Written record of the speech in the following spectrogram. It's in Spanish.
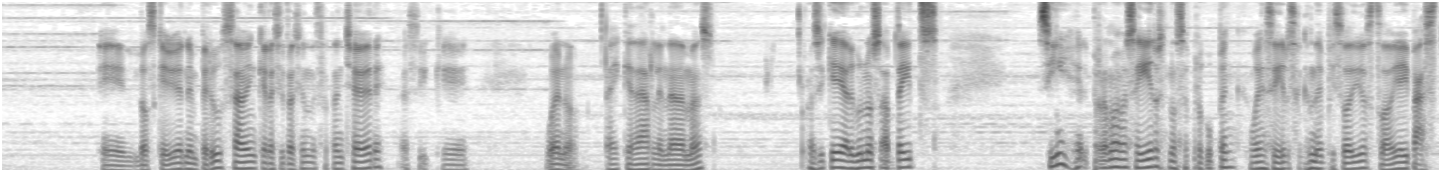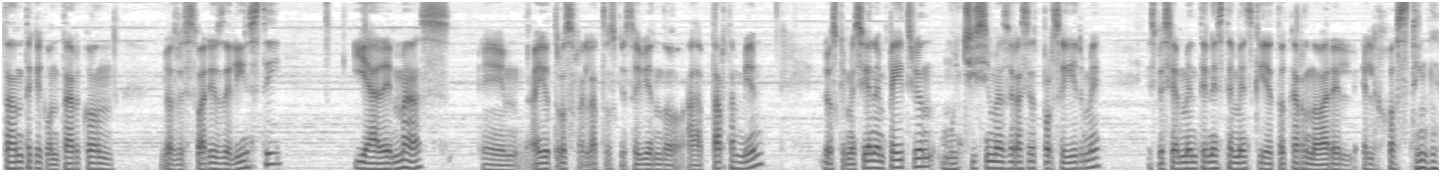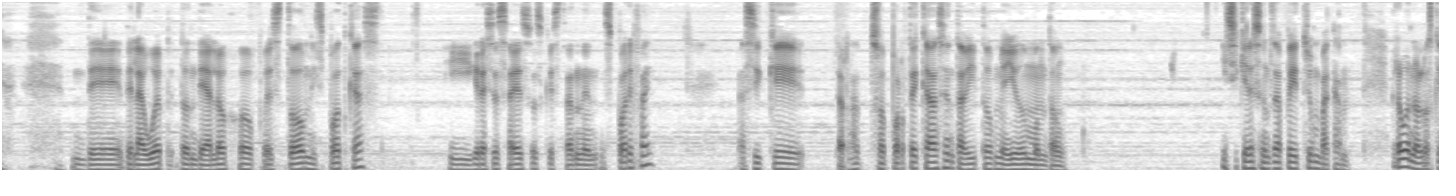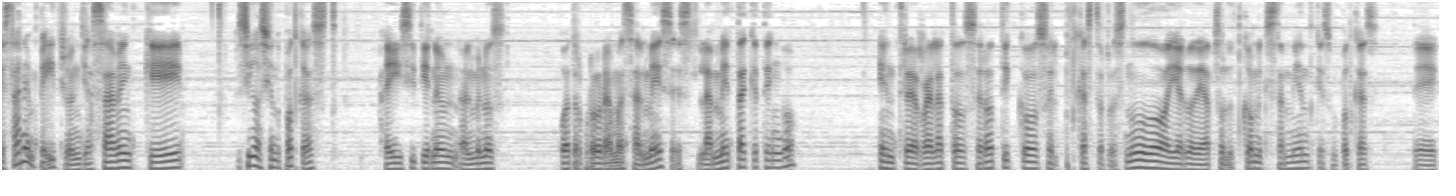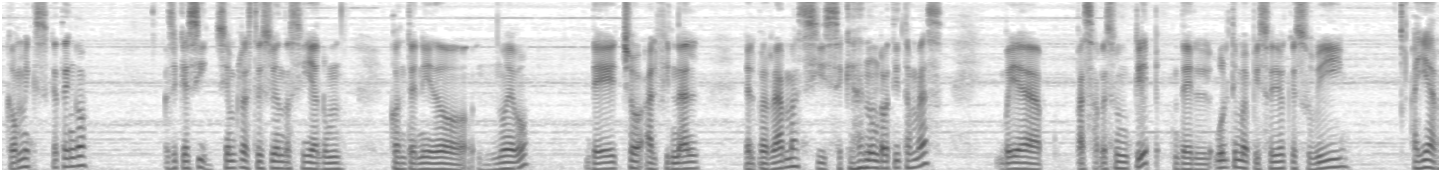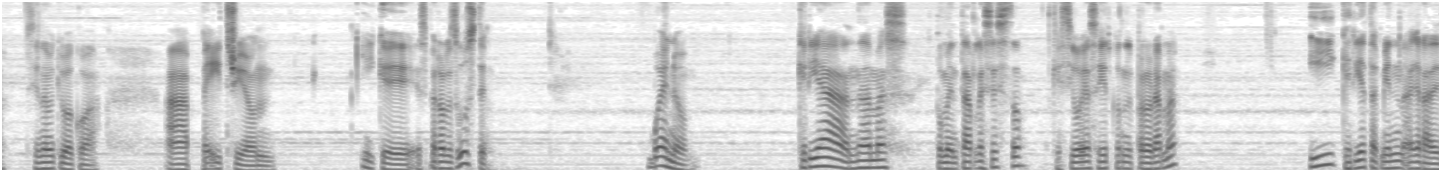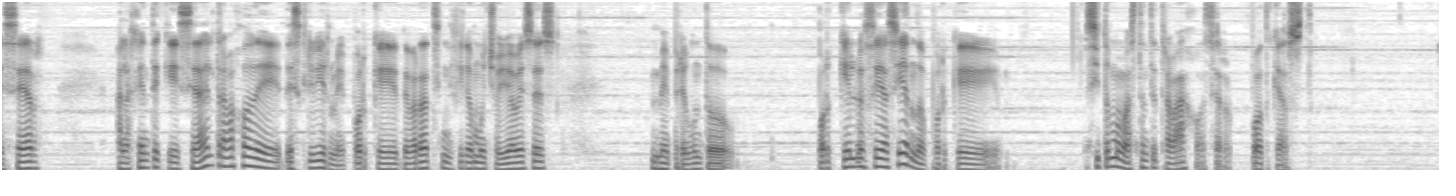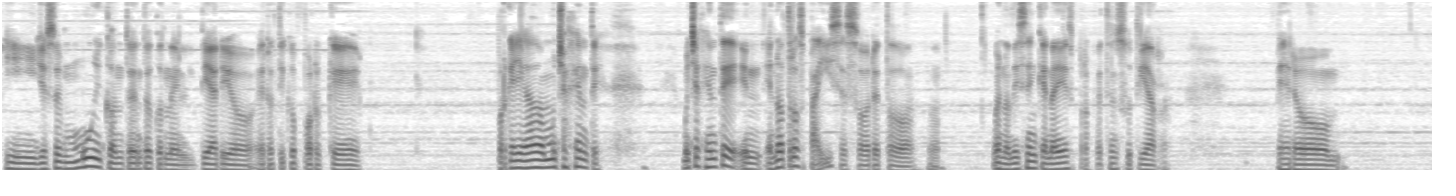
Eh, los que viven en Perú saben que la situación no está tan chévere, así que, bueno, hay que darle nada más. Así que algunos updates. Sí, el programa va a seguir, no se preocupen, voy a seguir sacando episodios. Todavía hay bastante que contar con los vestuarios del Insti. Y además, em, hay otros relatos que estoy viendo adaptar también. Los que me siguen en Patreon, muchísimas gracias por seguirme. Especialmente en este mes que ya toca renovar el, hosting de, la web donde alojo pues todos mis podcasts. Y gracias a esos que están en Spotify. Así que verdad, soporte cada centavito me ayuda un montón. Y si quieres unirte a Patreon, bacán. Pero bueno, los que están en Patreon ya saben que sigo haciendo podcast. Ahí sí tienen al menos cuatro programas al mes. Es la meta que tengo entre relatos eróticos, el podcaster desnudo, hay algo de Absolute Comics también, que es un podcast de cómics que tengo. Así que sí, siempre estoy subiendo así algún contenido nuevo. De hecho, al final del programa, si se quedan un ratito más, voy a pasarles un clip del último episodio que subí ayer, si no me equivoco, a, a Patreon. Y que espero les guste. Bueno, quería nada más comentarles esto, que sí voy a seguir con el programa. Y quería también agradecer a la gente que se da el trabajo de, escribirme, porque de verdad significa mucho. Yo a veces me pregunto por qué lo estoy haciendo, porque sí tomo bastante trabajo hacer podcast. Y yo estoy muy contento con el diario erótico porque, porque ha llegado a mucha gente. Mucha gente en, en otros países sobre todo. Bueno, dicen que nadie es profeta en su tierra. Pero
